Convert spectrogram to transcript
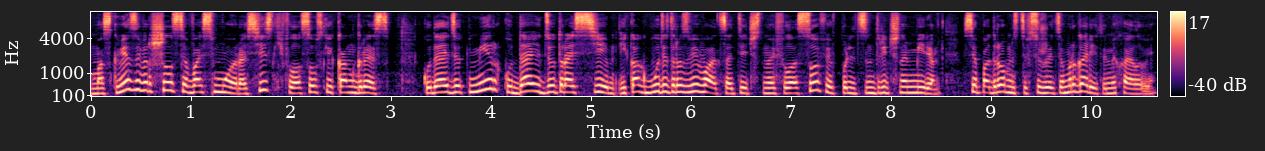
Москве завершился восьмой Российский философский конгресс. Куда идет мир, куда идет Россия и как будет развиваться отечественная философия в полицентричном мире. Все подробности в сюжете Маргариты Михайловой.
